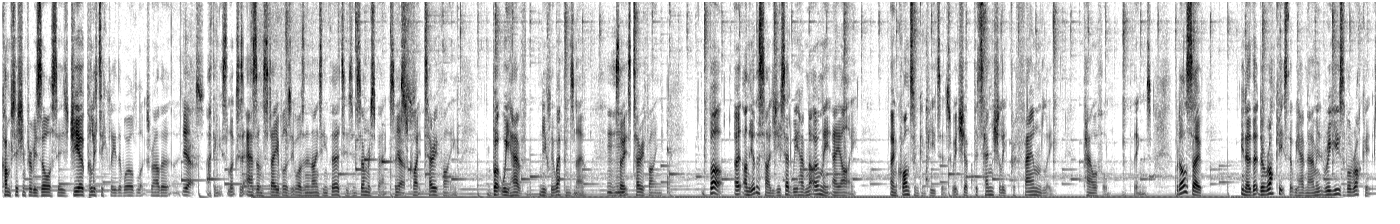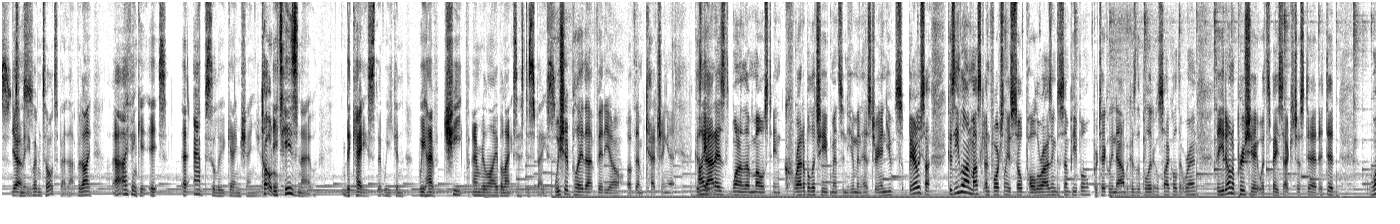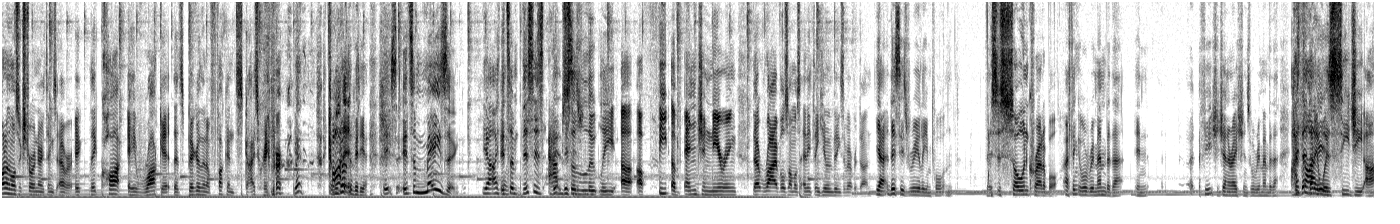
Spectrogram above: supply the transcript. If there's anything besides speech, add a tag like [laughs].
competition for resources. Geopolitically, the world looks rather. Yes. I think it looks as, as unstable as it was in the 1930s in some respects. So Yes. it's quite terrifying. But we have nuclear weapons now, Mhm. so it's terrifying. But uh, on the other side, as you said, we have not only AI and quantum computers, which are potentially profoundly powerful things, but also, you know, the, the rockets that we have now. I mean, reusable rockets. To me, we haven't talked about that, but I, I think it, it's an absolute game changer. Total. It is now the case that we can we have cheap and reliable access to space. We should play that video of them catching it because that is one of the most incredible achievements in human history. And you barely saw because Elon Musk, unfortunately, is so polarizing to some people, particularly now because of the political cycle that we're in, that you don't appreciate what SpaceX just did. It did one of the most extraordinary things ever. It, they caught a rocket that's bigger than a fucking skyscraper. [laughs] yeah, [laughs] caught you got it. the video. It's It's amazing. yeah, I think It's a this is this is- absolutely a, a feat of engineering that rivals almost anything human beings have ever done. yeah, this is really important. This is so incredible. I think we'll remember that in uh, future generations will remember that. I 'Cause that- thought that it is- was CGI.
